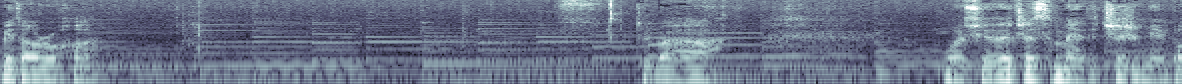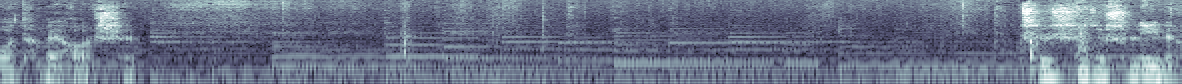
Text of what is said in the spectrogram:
味道如何？对吧？我觉得这次买的芝士面包特别好吃。芝士就是力量。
